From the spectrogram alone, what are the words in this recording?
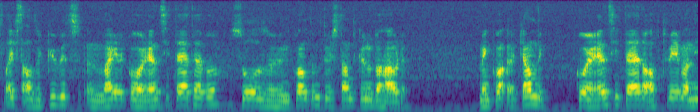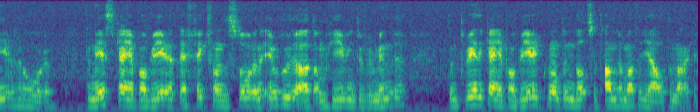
Slechts als de qubits een langere coherentietijd hebben, zullen ze hun kwantumtoestand kunnen behouden. Men kan de coherentietijden op twee manieren verhogen. Ten eerste kan je proberen het effect van de storende invloeden uit de omgeving te verminderen kan je proberen quantumdots uit andere materialen te maken.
